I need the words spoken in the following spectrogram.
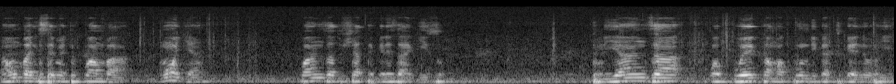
Naomba niseme tu kwamba moja, kwanza tushatekeleza agizo. Tulianza kwa kuweka makundi katika eneo hili.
